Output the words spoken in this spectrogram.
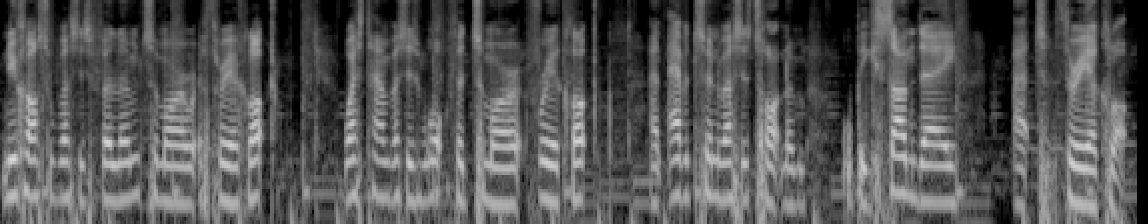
Newcastle versus Fulham tomorrow at three o'clock. West Ham versus Watford tomorrow at three o'clock. And Everton versus Tottenham will be Sunday at three o'clock.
